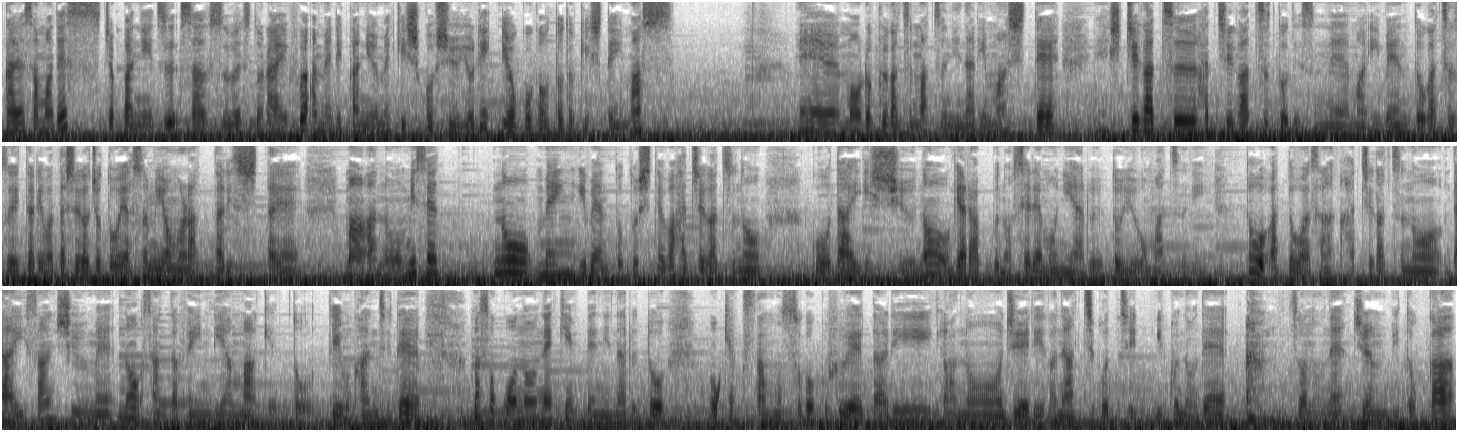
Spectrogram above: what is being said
疲れ様です。ジャパニーズサウスウエストライフアメリカニューメキシコ州より良子がお届けしています。えー、もう6月末になりまして、え7月、8月とですね、まあ、イベントが続いたり、私がちょっとお休みをもらったりして、まあ、あの、お店のメインイベントとしては8月のこう第1週のギャラップのセレモニアルというお祭りとあとは8月の第3週目のサンタフェインディアンマーケットっていう感じで、まあ、そこのね近辺になるとお客さんもすごく増えたりあのジュエリーがねあっちこっち行くので そのね準備とか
